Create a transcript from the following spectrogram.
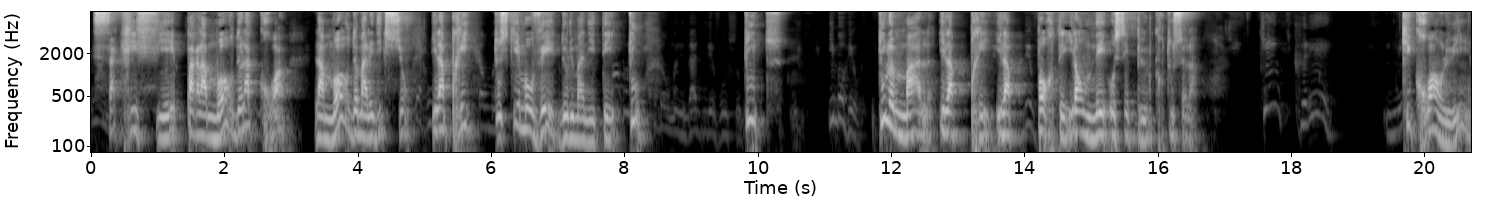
sacrifié par la mort de la croix, la mort de malédiction. Il a pris tout ce qui est mauvais de l'humanité, tout, tout, tout le mal, il a pris, il a porté, il a emmené au sépulcre tout cela. Qui croit en lui,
